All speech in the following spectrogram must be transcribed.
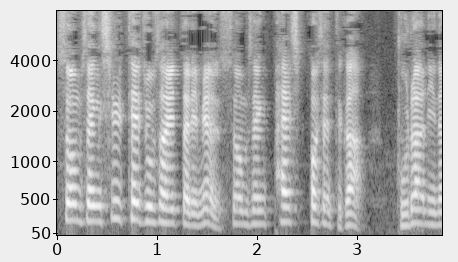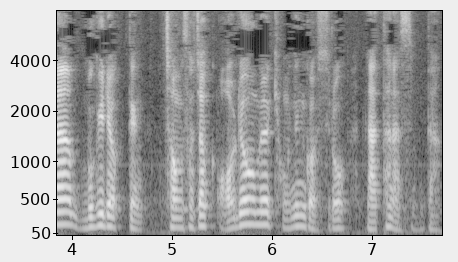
수험생 실태 조사에 따르면 수험생 80%가 불안이나 무기력 등 정서적 어려움을 겪는 것으로 나타났습니다.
